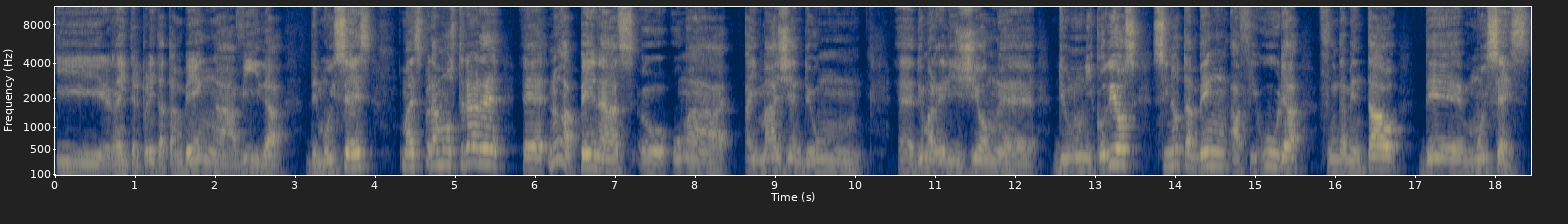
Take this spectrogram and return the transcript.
e reinterpreta também a vida de Moisés, mas para mostrar eh, não apenas uma a imagem de um eh, de uma religião eh, de um único Deus, sino também a figura fundamental de Moisés,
